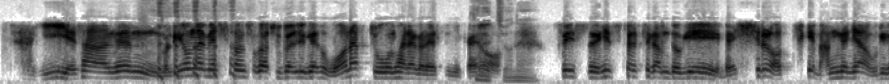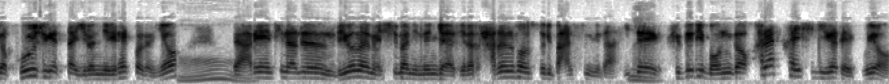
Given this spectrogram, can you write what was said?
자, 이 예상은 뭐 리오넬 메시 선수가 조별리그에서 워낙 좋은 활약을 했으니까요. 그렇죠, 네. 스위스 히츠펠트 감독이 메시를 어떻게 막느냐 우리가 보여주겠다 이런 얘기를 했거든요. 오. 네, 아르헨티나는 리오넬 메시만 있는 게 아니라 다른 선수들이 많습니다. 이제 네. 그들이 뭔가 활약할 시기가 됐고요.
